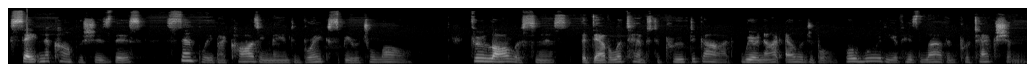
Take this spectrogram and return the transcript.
Satan accomplishes this simply by causing man to break spiritual law. Through lawlessness, the devil attempts to prove to God we are not eligible or worthy of his love and protection,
